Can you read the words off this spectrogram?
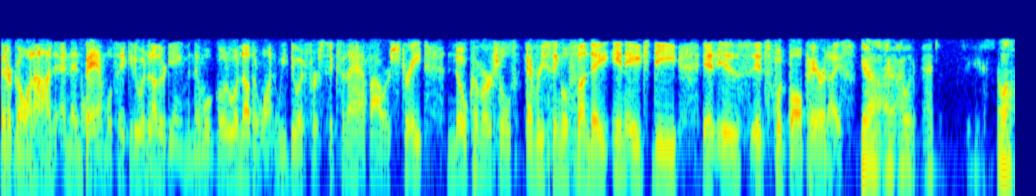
that are going on, and then bam, we'll take you to another game, and then we'll go to another one. We do it for six and a half hours straight, no commercials, every single Sunday in HD. It is it's football paradise. Yeah, I, I would imagine. Jeez. Well,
